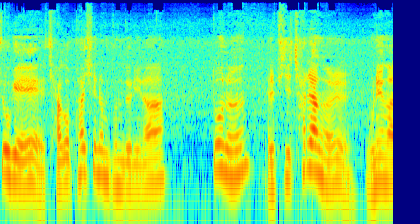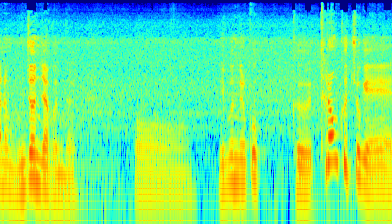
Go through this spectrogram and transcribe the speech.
쪽에 작업하시는 분들이나 또는 LPG 차량을 운행하는 운전자분들 어, 이분들 꼭 그 트렁크 쪽에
